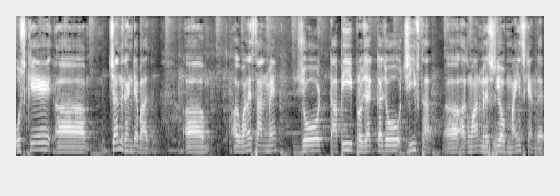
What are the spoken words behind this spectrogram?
उसके चंद घंटे बाद अफ़गानिस्तान में जो टापी प्रोजेक्ट का जो चीफ था अफगान मिनिस्ट्री ऑफ़ माइंस के अंदर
